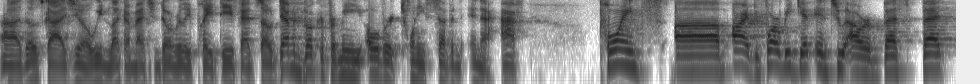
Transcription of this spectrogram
Uh, those guys, you know, we like I mentioned, don't really play defense. So Devin Booker for me over 27 and a half points. Um, all right, before we get into our best bet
